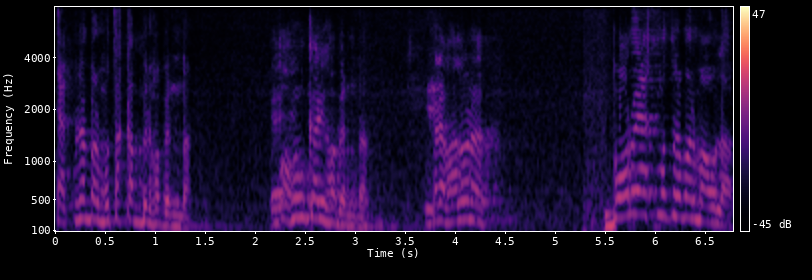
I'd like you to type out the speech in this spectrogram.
এক নাম্বার মোতাকাব্যের হবেন না। অহংকারী হবেন না। এটা ভালো না? বড় একমাত্র আমার মাওলা।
